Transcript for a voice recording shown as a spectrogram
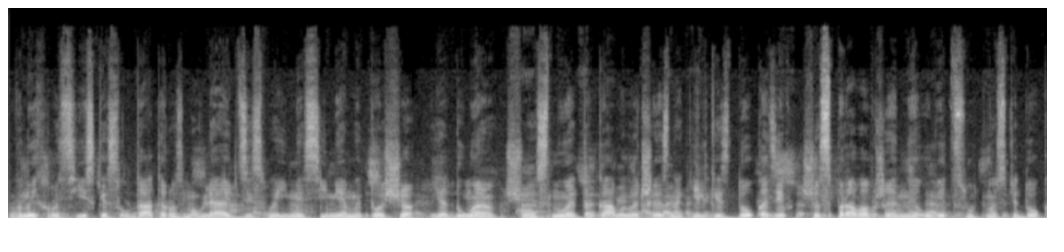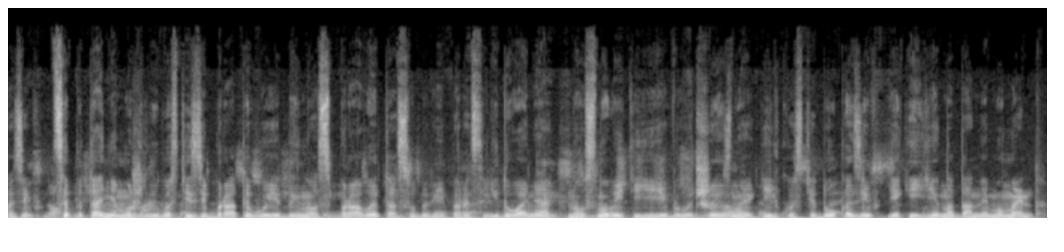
В них російські солдати розмовляють зі своїми сім'ями. Тощо я думаю, що існує така величезна кількість доказів, що справа вже не у відсутності доказів. Це питання можливості зібрати воєдино справи та судові переслідування на основі тієї величезної кількості доказів, які є на даний момент.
